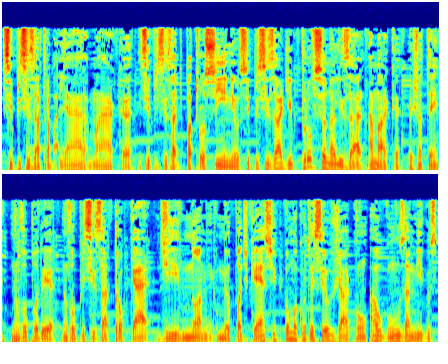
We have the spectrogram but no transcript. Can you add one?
se precisar trabalhar a marca, se precisar de patrocínio, se precisar de profissionalizar a marca eu já tenho. Não vou poder, não vou precisar trocar de nome o meu podcast, como aconteceu já com alguns amigos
